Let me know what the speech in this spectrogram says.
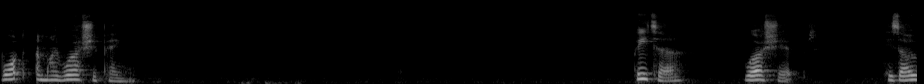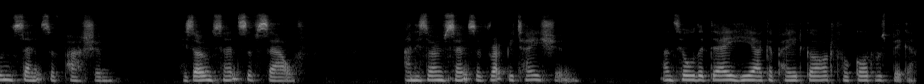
What am I worshipping? Peter worshipped his own sense of passion, his own sense of self, and his own sense of reputation until the day he agape God, for God was bigger.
